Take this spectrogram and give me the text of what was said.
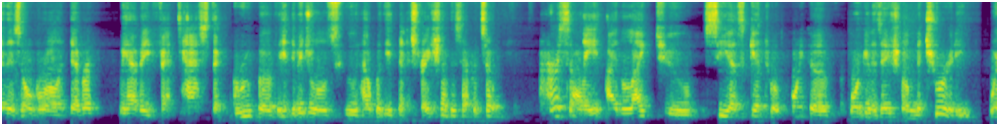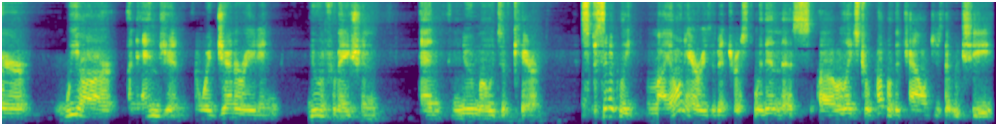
in this overall endeavor. We have a fantastic group of individuals who help with the administration of this effort. So personally, I'd like to see us get to a point of organizational maturity where we are an engine and we're generating new information and new modes of care. Specifically, my own areas of interest within this uh, relates to a couple of the challenges that we see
